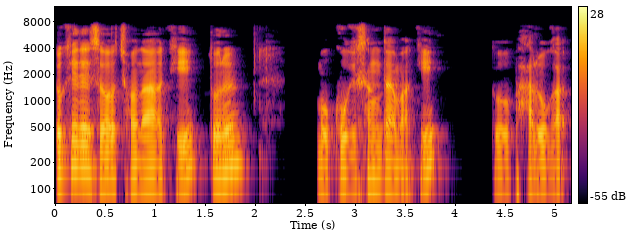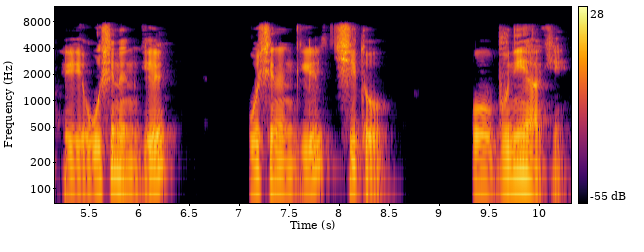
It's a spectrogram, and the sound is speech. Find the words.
이렇게 돼서 전화하기 또는 뭐 고객 상담하기 또 바로 가, 오시는 길, 오시는 길 지도, 뭐 문의하기,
